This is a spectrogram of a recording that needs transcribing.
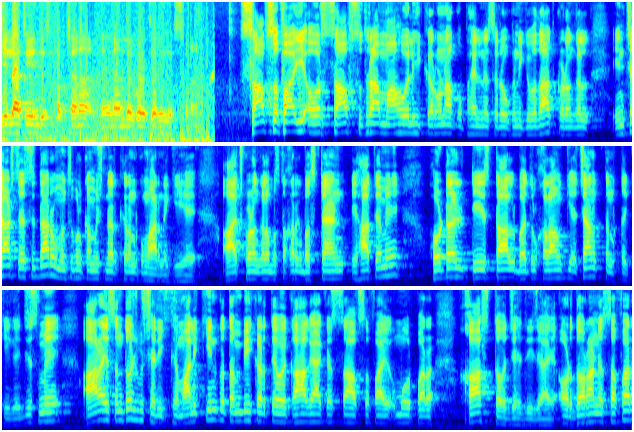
జిల్లా చేంజెస్ పక్షాన నేను అందరూ కూడా తెలియజేస్తున్నాను साफ सफाई और साफ सुथरा माहौल ही कोरोना को फैलने से रोकने की वजाहत कोड़ंगल इंचार्ज तहसीलदार और म्यूनसिपल कमिश्नर किरण कुमार ने की है आज कोड़ंगल मुस्तकर बस स्टैंड इहाते में ہوٹل، ٹی اسٹال بیت الخلاؤں کی اچانک تنقید کی گئی، جس میں آر آئی سنتوش بھی شریک تھے۔ مالکین کو تنبیہ کرتے ہوئے کہا گیا کہ صاف صفائی امور پر خاص توجہ دی جائے اور دوران سفر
